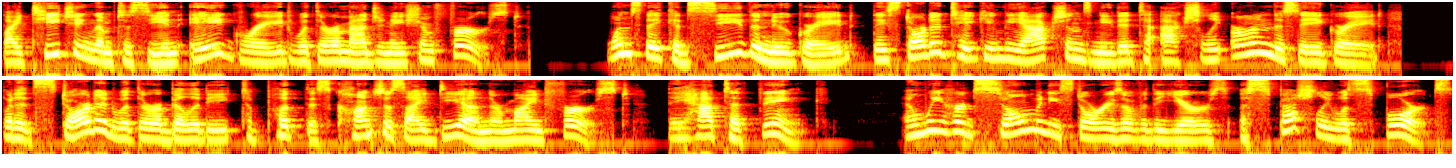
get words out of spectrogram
by teaching them to see an A grade with their imagination first. Once they could see the new grade, they started taking the actions needed to actually earn this A grade. But it started with their ability to put this conscious idea in their mind first. They had to think. And we heard so many stories over the years, especially with sports.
